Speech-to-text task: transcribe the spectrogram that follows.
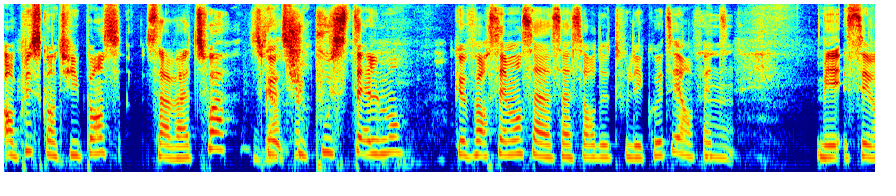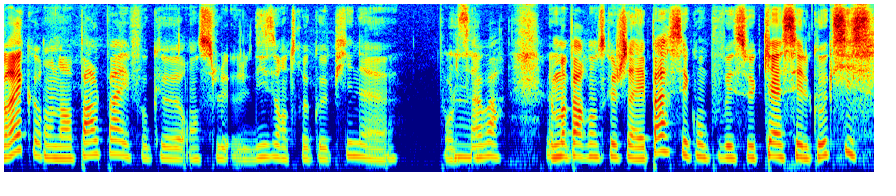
en plus, quand tu y penses, ça va de soi. Parce Bien que sûr. tu pousses tellement que forcément, ça, ça sort de tous les côtés, en fait. Mm. Mais c'est vrai qu'on n'en parle pas. Il faut qu'on se le dise entre copines euh, pour le Mm. savoir. Mais moi, par contre, ce que je savais pas, c'est qu'on pouvait se casser le coccyx.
